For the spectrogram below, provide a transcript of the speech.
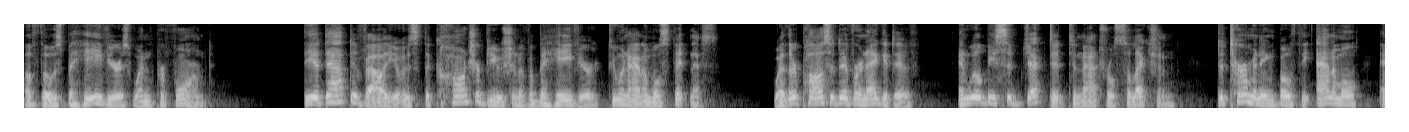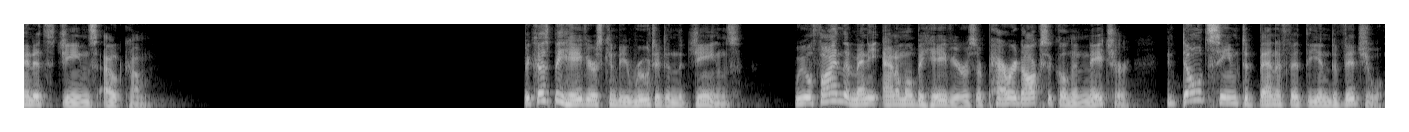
of those behaviors when performed. The adaptive value is the contribution of a behavior to an animal's fitness. Whether positive or negative, and will be subjected to natural selection, determining both the animal and its genes outcome. Because behaviors can be rooted in the genes, we will find that many animal behaviors are paradoxical in nature and don't seem to benefit the individual,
